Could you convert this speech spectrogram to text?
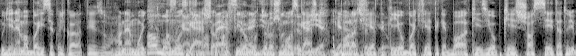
Ugye nem abban hiszek, hogy karatézol, hanem hogy A a, mozgásba, mozgás, a persze, filomotoros együtt van a mozgás, a többiekkel, bal agyfélteke, jobb agyfélteke, bal kéz, jobb kéz, sasszé. Tehát, hogy,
